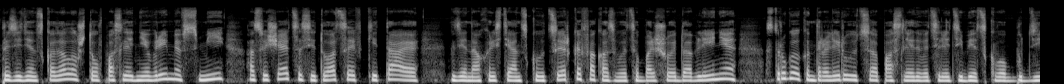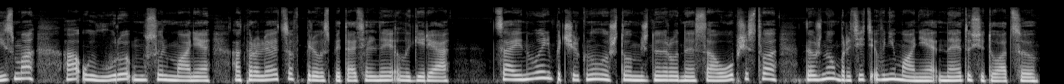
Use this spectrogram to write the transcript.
Президент сказала, что в последнее время в СМИ освещается ситуация в Китае, где на христианскую церковь оказывается большое давление, строго контролируются последователи тибетского буддизма, а уйгуры-мусульмане отправляются в перевоспитательные лагеря. Цай Инвэнь подчеркнула, что международное сообщество должно обратить внимание на эту ситуацию.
